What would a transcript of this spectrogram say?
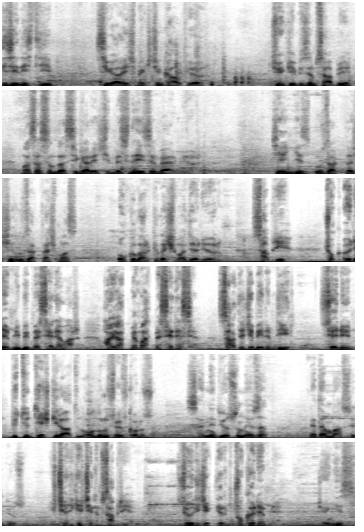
izin isteyip sigara içmek için kalkıyor. Çünkü bizim Sabri masasında sigara içilmesine izin vermiyor. Cengiz uzaklaşır uzaklaşmaz okul arkadaşıma dönüyorum. Sabri çok önemli bir mesele var. Hayat memat meselesi. Sadece benim değil. Senin, bütün teşkilatın onuru söz konusu. Sen ne diyorsun Nevzat? Neden bahsediyorsun? İçeri geçelim Sabri. Söyleyeceklerim çok önemli. Cengiz,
